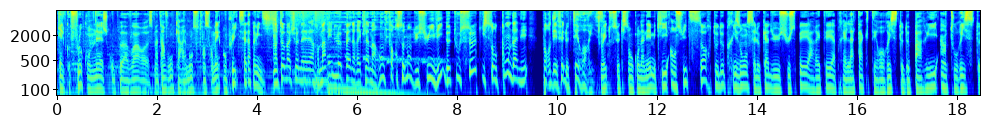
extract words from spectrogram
quelques flocons de qu'on peut avoir euh, ce matin vont carrément se transformer en pluie cet après-midi. Thomas Schoner, Marine Le Pen réclame un renforcement du suivi de tous ceux qui sont condamnés pour des faits de terrorisme. Oui, tous ceux qui sont condamnés, mais qui ensuite sortent de prison. C'est le cas du suspect arrêté après l'attaque terroriste de Paris. Un touriste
